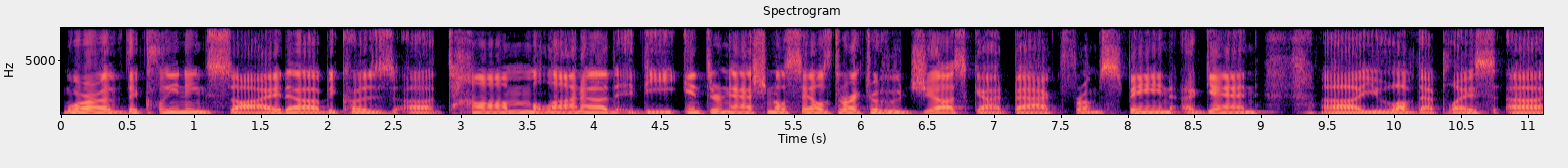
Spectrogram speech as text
more of the cleaning side uh, because uh, Tom Milana, the, the, international sales director who just got back from Spain again, uh, you love that place. Uh,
